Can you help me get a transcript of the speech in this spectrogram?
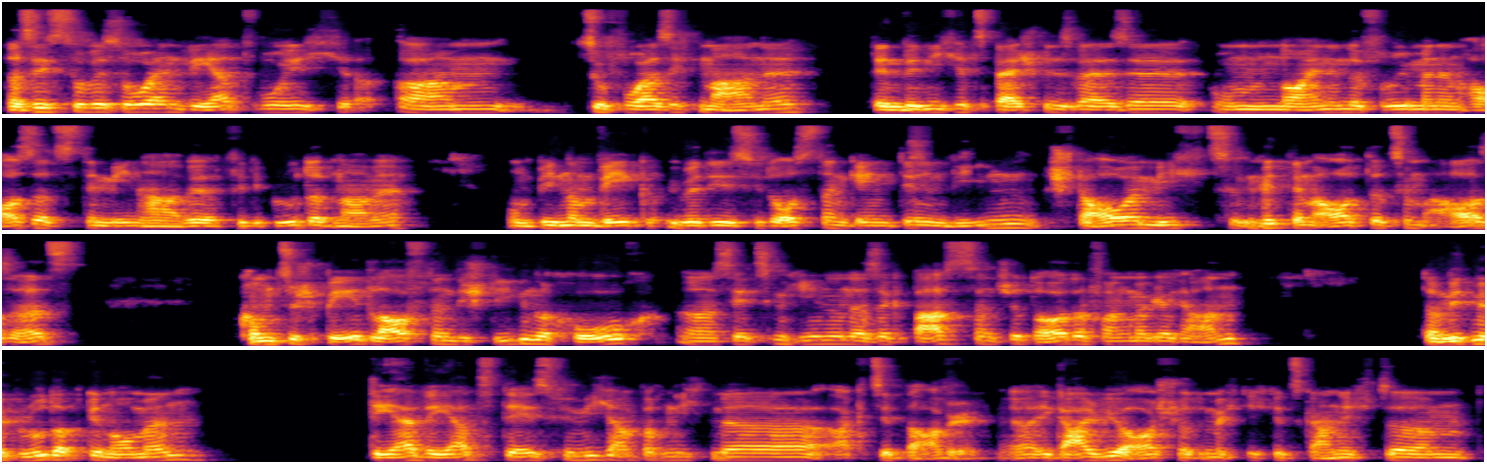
Das ist sowieso ein Wert, wo ich ähm, zu Vorsicht mahne. Denn wenn ich jetzt beispielsweise um neun in der Früh meinen Hausarzttermin habe für die Blutabnahme und bin am Weg über die Südosttangente in Wien, staue mich zu, mit dem Auto zum Hausarzt, komme zu spät, laufe dann die Stiegen noch hoch, äh, setze mich hin und er sagt, passt, sind schon da, dann fangen wir gleich an da wird mir Blut abgenommen. Der Wert, der ist für mich einfach nicht mehr akzeptabel. Ja, egal wie er ausschaut, möchte ich jetzt gar nicht ähm,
